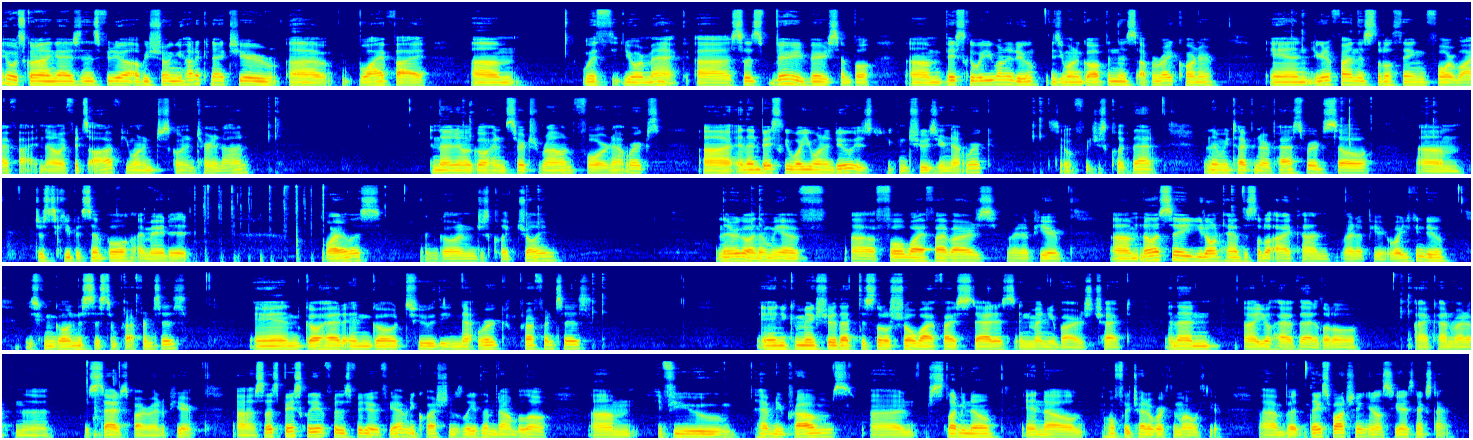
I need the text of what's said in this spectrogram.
Hey what's going on guys? In this video I'll be showing you how to connect your uh, Wi-Fi um, with your Mac. Uh, so it's very very simple. Um, basically what you want to do is you want to go up in this upper right corner and you're gonna find this little thing for Wi-Fi. Now if it's off you want to just go ahead and turn it on and then it'll go ahead and search around for networks. Uh, and then basically what you want to do is you can choose your network. So if we just click that and then we type in our password. So um, just to keep it simple, I made it wireless and go and just click join. And there we go. And then we have uh, full Wi-Fi bars right up here. Um, now let's say you don't have this little icon right up here. What you can do is you can go into system preferences and go ahead and go to the network preferences and you can make sure that this little show Wi-Fi status in menu bar is checked and then uh, you'll have that little icon right up in the the status bar right up here. Uh, so that's basically it for this video. If you have any questions, leave them down below. Um, if you have any problems, uh, just let me know, and I'll hopefully try to work them out with you. Uh, but thanks for watching, and I'll see you guys next time.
